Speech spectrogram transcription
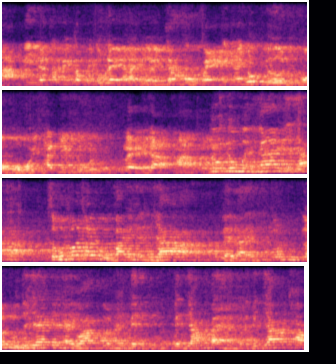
สามปีแล้วถ้าไม่ต้องไปดูแลอะไรเลยจะปลูกแฝกที่อายุยืนโอ้โหท่านยิ่งดูแลยากมากเลยดูดูเหมือนง่ายแต่ยากสมมุติว่าถ้าหนูไปเห็นหญ้าหลายๆต้นแล้วหนูจะแยกยังไงว่าตัวไหนเป็นเป็นหญ้าแฝดตัวไหนเป็นหญ้าคา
